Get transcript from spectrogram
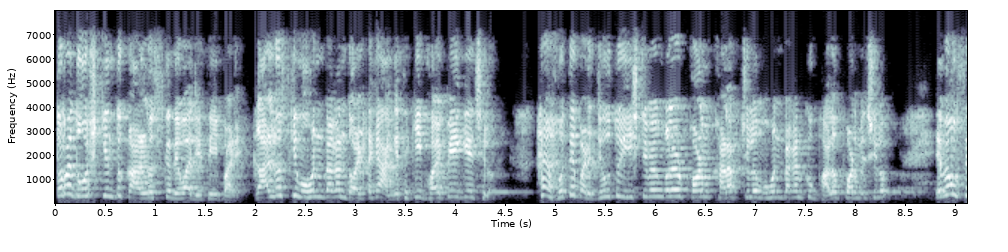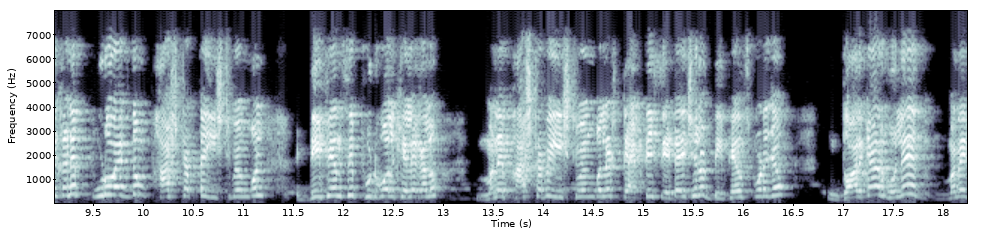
তবে দোষ কিন্তু কার্লোসকে দেওয়া যেতেই পারে। কার্লোস কি মোহনবাগান দলটাকে আগে থেকেই ভয় পেয়ে গিয়েছিল? হ্যাঁ হতে পারে, যেহেতু ইস্ট বেঙ্গলের ফর্ম খারাপ ছিল, মোহনবাগান খুব ভালো ফর্মে ছিল। এবং সেখানে পুরো একদম ফার্স্ট হাফটা ইস্ট বেঙ্গল ডিফেন্সিভ ফুটবল খেলে গেল। মানে ফার্স্ট হাফে ইস্ট বেঙ্গলের ট্যাকটিক্স এটাই ছিল ডিফেন্স করে যাও। দরকার হলে মানে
